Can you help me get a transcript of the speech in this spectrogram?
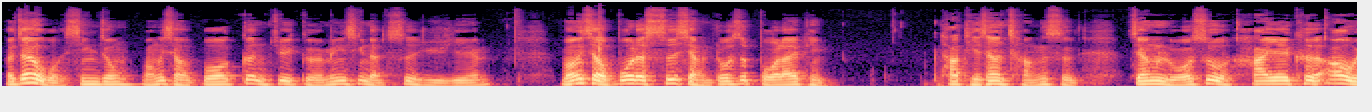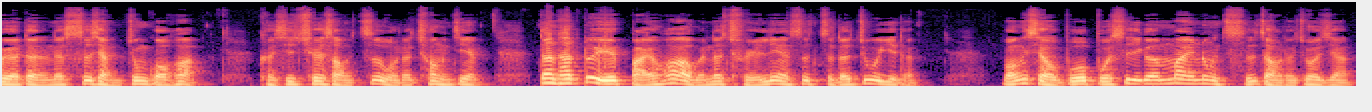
而在我心中，王小波更具革命性的是语言。王小波的思想多是舶来品，他提倡常识，将罗素、哈耶克、奥威尔等人的思想中国化，可惜缺少自我的创建。但他对于白话文的锤炼是值得注意的。王小波不是一个卖弄辞藻的作家，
